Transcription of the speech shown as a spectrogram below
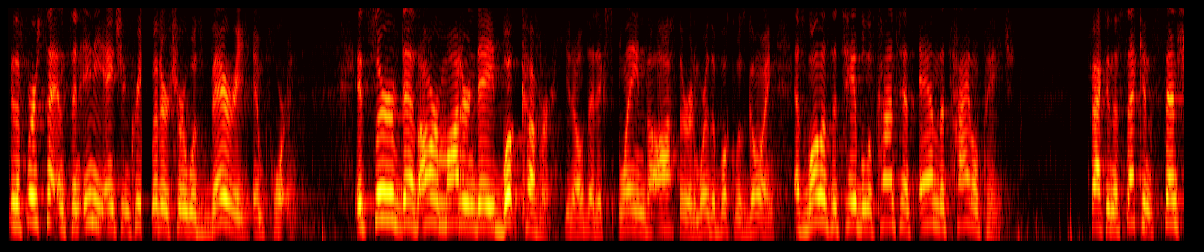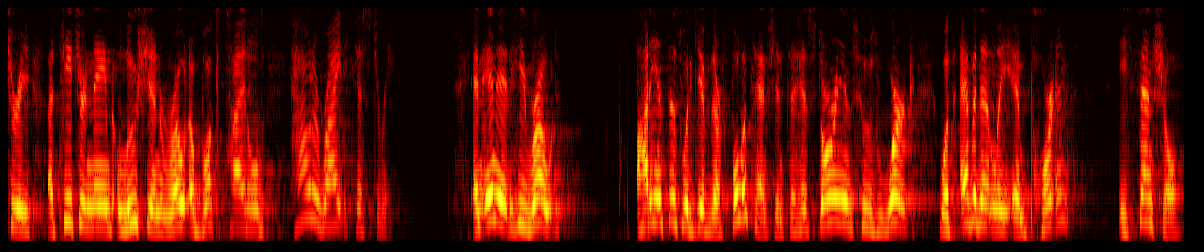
See, the first sentence in any ancient Greek literature was very important. It served as our modern day book cover, you know, that explained the author and where the book was going, as well as the table of contents and the title page. In fact, in the second century, a teacher named Lucian wrote a book titled How to Write History. And in it, he wrote, Audiences would give their full attention to historians whose work was evidently important, essential,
